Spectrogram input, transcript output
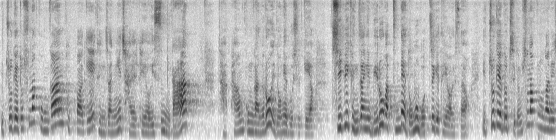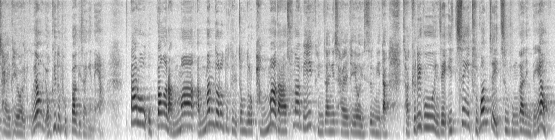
이쪽에도 수납 공간, 붙박이 굉장히 잘 되어 있습니다. 자, 다음 공간으로 이동해 보실게요. 집이 굉장히 미로 같은데 너무 멋지게 되어 있어요. 이쪽에도 지금 수납 공간이 잘 되어 있고요. 여기도 붙박이장이네요. 따로 옷방을 안, 마, 안 만들어도 될 정도로 방마다 수납이 굉장히 잘 되어 있습니다. 자, 그리고 이제 2층이 두 번째 2층 공간인데요.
